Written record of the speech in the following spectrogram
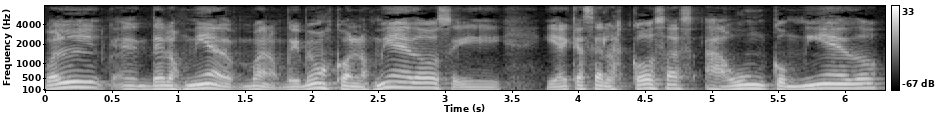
¿Cuál eh, de los miedos? Bueno, vivimos con los miedos y, hay que hacer las cosas aún con miedo.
